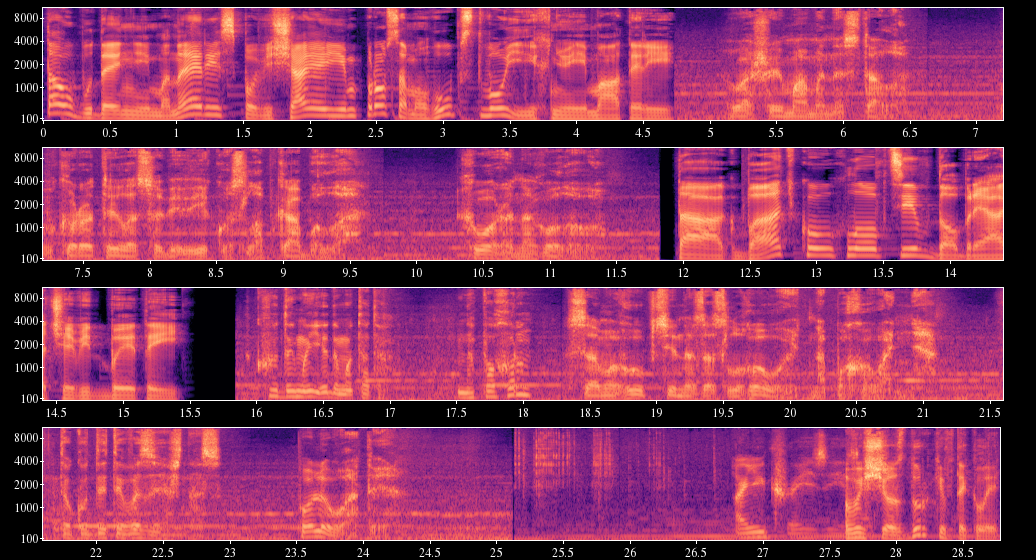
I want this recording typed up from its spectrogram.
та у буденній манері сповіщає їм про самогубство їхньої матері. Вашої мами не стало. Вкоротила собі віку, слабка була. Хвора на голову. Так, батько у хлопців добряче відбитий. Куди ми їдемо, тато? На похорон? Самогубці не заслуговують на поховання. То куди ти везеш нас? Полювати. Ви що, з дурки втекли?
